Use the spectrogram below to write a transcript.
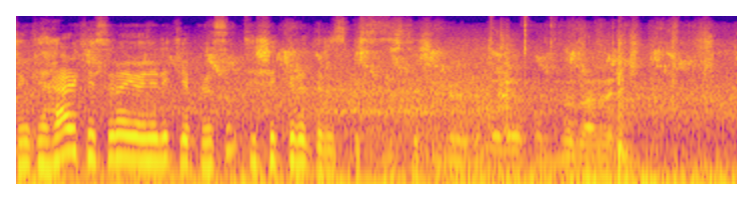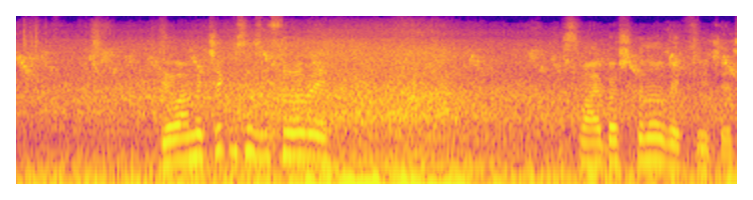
Çünkü her kesime yönelik yapıyorsun. Teşekkür ederiz biz. biz teşekkür ederiz. Böyle yapalım. Dur ben vereyim. Devam edecek misiniz Mustafa Bey? İsmail Başkan'ı mı bekleyeceğiz?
